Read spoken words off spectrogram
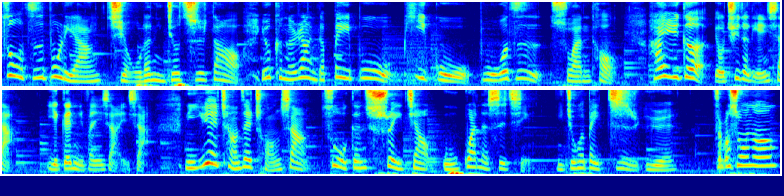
坐姿不良久了你就知道，有可能让你的背部、屁股、脖子酸痛。还有一个有趣的联想，也跟你分享一下：你越常在床上做跟睡觉无关的事情，你就会被制约。怎么说呢？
